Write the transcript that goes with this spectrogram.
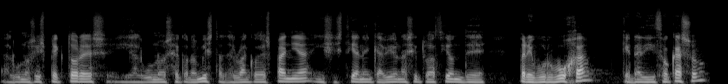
algunos inspectores y algunos economistas del Banco de España insistían en que había una situación de preburbuja, que nadie hizo caso,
